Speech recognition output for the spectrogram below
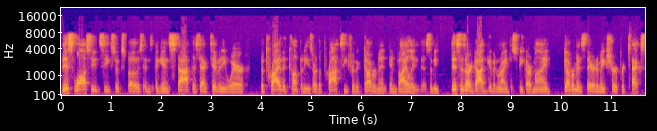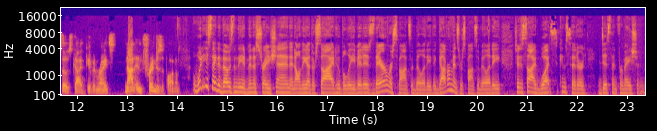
This lawsuit seeks to expose and again stop this activity where the private companies are the proxy for the government in violating this. I mean, this is our God-given right to speak our mind government's there to make sure it protects those God given rights, not infringes upon them. What do you say to those in the administration and on the other side who believe it is their responsibility, the government's responsibility, to decide what's considered disinformation?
